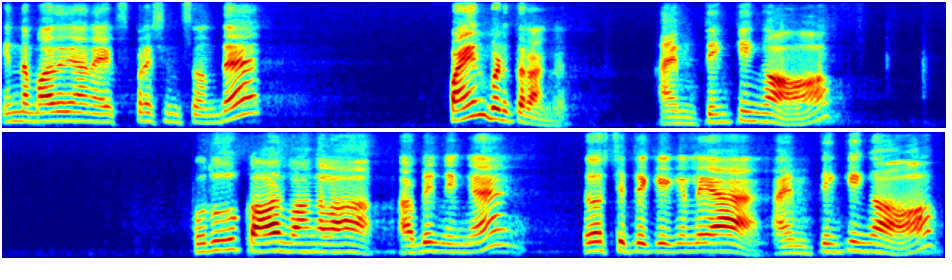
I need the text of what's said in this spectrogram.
இந்த மாதிரியான எக்ஸ்பிரஷன்ஸ் வந்து பயன்படுத்துறாங்க. ஐ எம் திங்கிங் ஆஃப் புது கார் வாங்கலாம் அப்படின்னு நீங்க யோசிச்சுட்டு இருக்கீங்க இல்லையா? I am thinking of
